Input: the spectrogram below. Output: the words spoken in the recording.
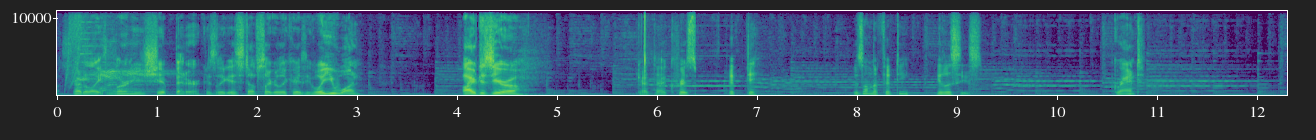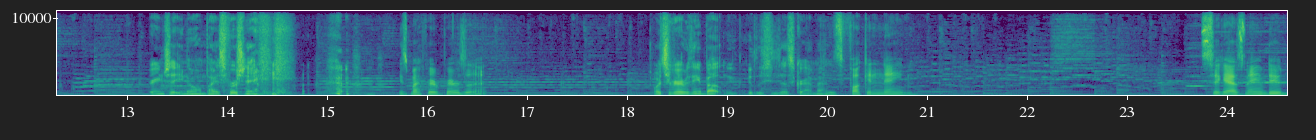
I was trying to like learn his shit better because like his stuff's like really crazy. Well, you won. Five to zero. Got that crisp 50. Who's on the 50? Ulysses. Grant. Strange that you know him by his first name. He's my favorite president. What's your favorite thing about Ulysses S. Grant, man? His fucking name. Sick ass name, dude.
